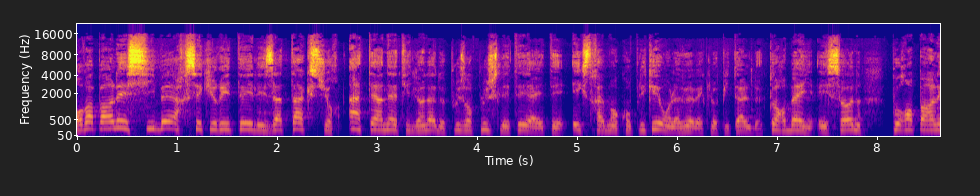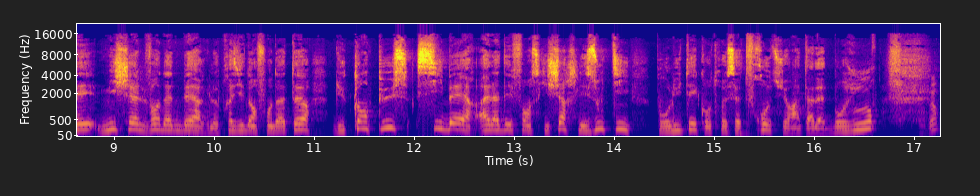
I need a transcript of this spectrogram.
On va parler cybersécurité, les attaques sur Internet. Il y en a de plus en plus. L'été a été extrêmement compliqué. On l'a vu avec l'hôpital de Corbeil-Essonne. Pour en parler, Michel Vandenberg, le président fondateur du campus cyber à la Défense, qui cherche les outils pour lutter contre cette fraude sur Internet. Bonjour. Bonjour.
